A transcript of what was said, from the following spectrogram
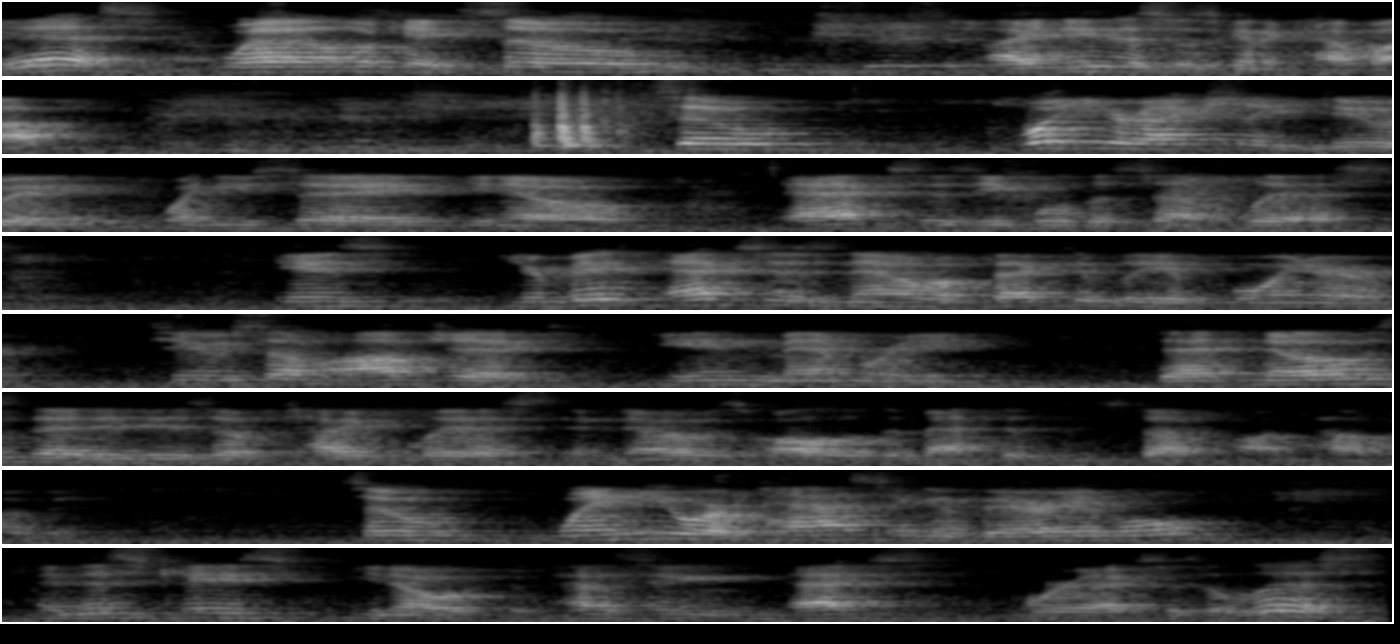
Yes. Well, okay. So I knew this was going to come up. So what you're actually doing when you say, you know, x is equal to some list is your x is now effectively a pointer to some object in memory that knows that it is of type list and knows all of the methods and stuff on top of it. So when you are passing a variable, in this case, you know, passing x, where x is a list,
